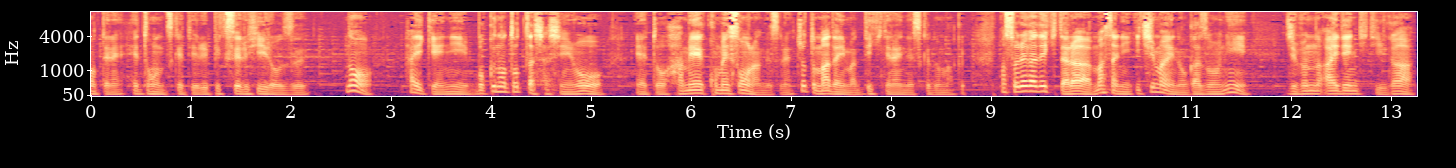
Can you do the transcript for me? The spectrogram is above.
持ってねヘッドホンつけているピクセルヒーローズの背景に僕の撮った写真を、えーと、はめ込めそうなんですね。ちょっとまだ今できてないんですけどうまく、まあ、それができたらまさに1枚の画像に自分のアイデンティティが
